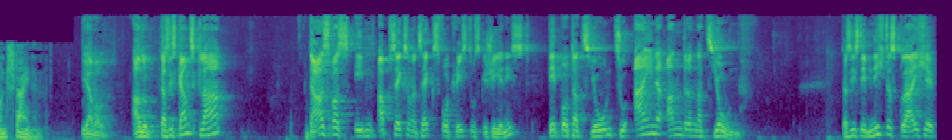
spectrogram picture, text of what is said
und Steinen. Jawohl. Also das ist ganz klar, das, was eben ab 606 vor Christus geschehen ist, Deportation zu einer anderen Nation. Das ist eben nicht das gleiche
